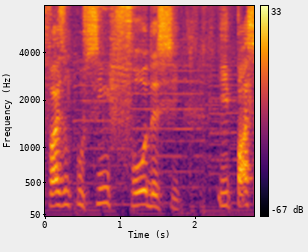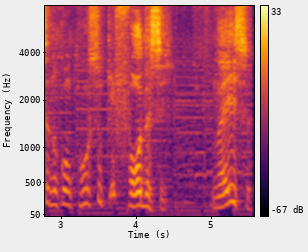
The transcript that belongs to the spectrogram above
faz um cursinho e foda-se, e passa no concurso que foda-se. Não é isso?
